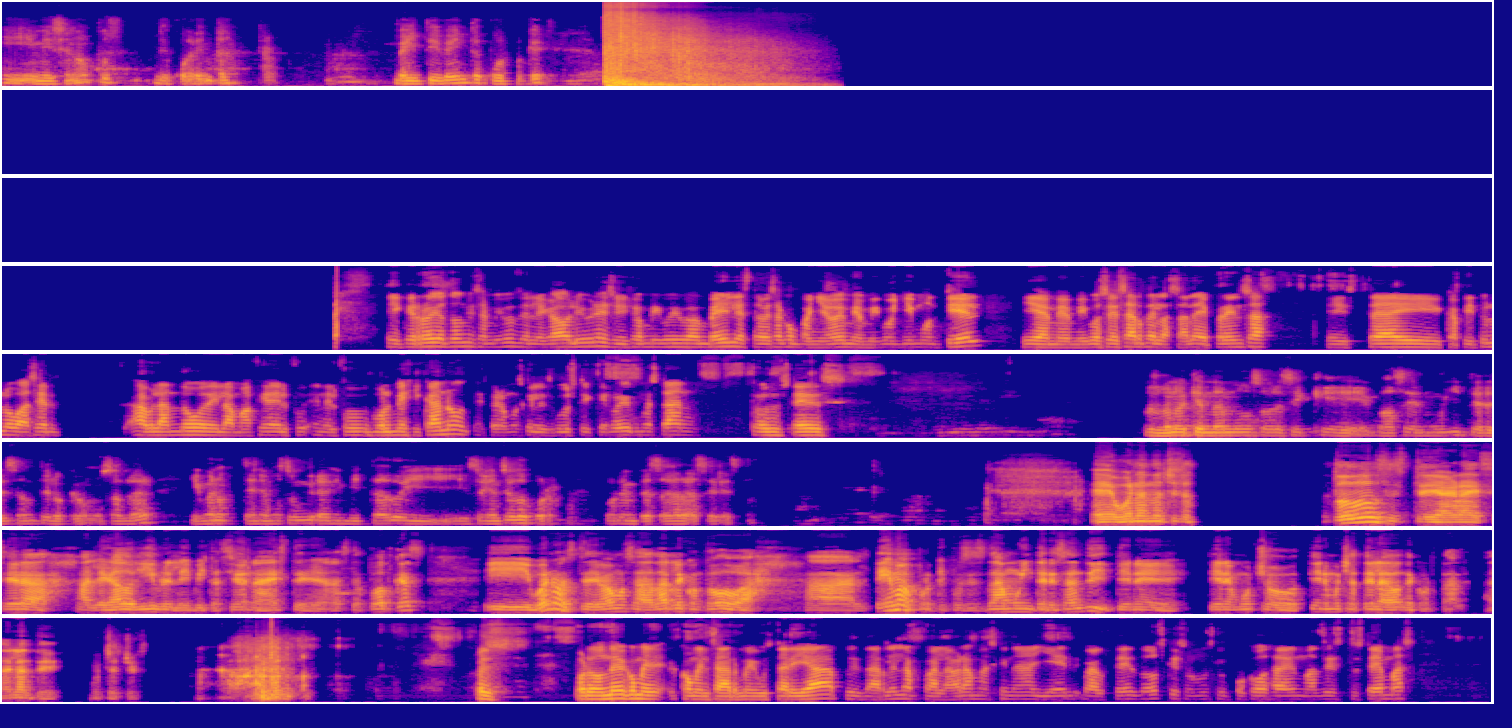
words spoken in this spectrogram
Y me dice, no, pues de 40. 20 y 20, ¿por qué? ¿Y qué rollo a todos mis amigos del Legado Libre? Soy su amigo Iván Bale, esta vez acompañado de mi amigo Jim Montiel y a mi amigo César de la sala de prensa. Este capítulo va a ser hablando de la mafia del, en el fútbol mexicano. Esperamos que les guste. ¿Qué rollo? ¿Cómo están todos ustedes? Pues bueno, aquí andamos. Ahora sí que va a ser muy interesante lo que vamos a hablar. Y bueno, tenemos un gran invitado y estoy ansioso por, por empezar a hacer esto. Eh, buenas noches a todos, este, agradecer a, Legado Libre la invitación a este, a este podcast. Y bueno, este, vamos a darle con todo al tema porque pues está muy interesante y tiene, tiene, mucho, tiene mucha tela donde cortar. Adelante, muchachos. Pues, ¿por dónde comenzar? Me gustaría pues darle la palabra más que nada ayer a ustedes dos, que son los que un poco saben más de estos temas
